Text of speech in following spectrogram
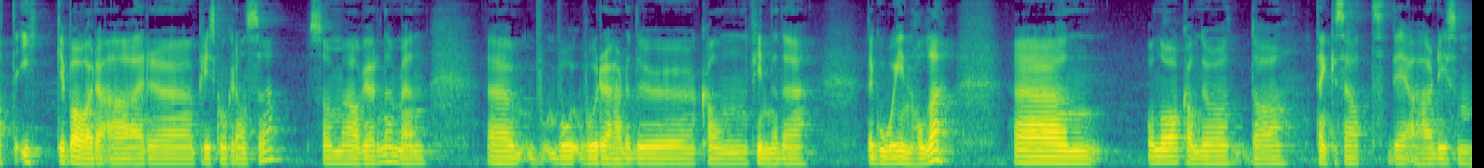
at det ikke bare er eh, priskonkurranse som er avgjørende, men hvor, er det du kan finne det, det gode innholdet. Og nå kan jo da tenke seg at det er de som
